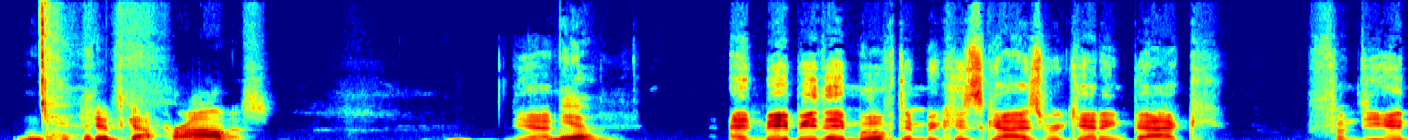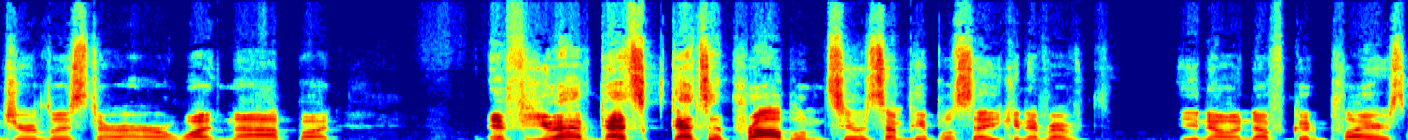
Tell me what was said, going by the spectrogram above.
kid's got promise. Yeah. yeah, And maybe they moved him because guys were getting back from the injured list or, or whatnot. But if you have that's that's a problem too. Some people say you can never have, you know, enough good players.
